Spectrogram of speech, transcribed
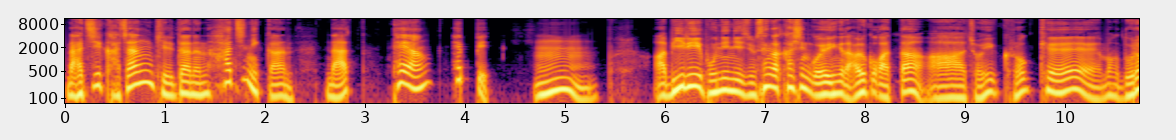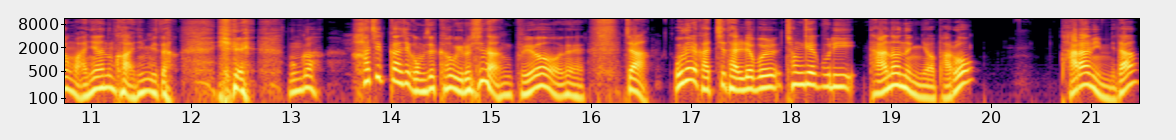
낮이 가장 길다는 하지니까 낮, 태양, 햇빛. 음. 아, 미리 본인이 지금 생각하신 거예요. 이게 나올 것 같다? 아, 저희 그렇게 막 노력 많이 하는 거 아닙니다. 예, 뭔가 하지까지 검색하고 이러지는 않고요. 네. 자, 오늘 같이 달려볼 청개구리 단어는요, 바로 바람입니다.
